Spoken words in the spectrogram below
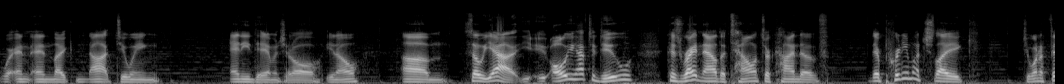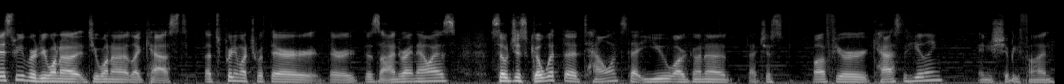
where, and, and like not doing any damage at all, you know? Um, so yeah, you, all you have to do, because right now the talents are kind of, they're pretty much like, you want to fist weave or do you want to, do you want to like cast? That's pretty much what they're, they're designed right now as. So just go with the talents that you are gonna that just buff your cast healing, and you should be fine.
